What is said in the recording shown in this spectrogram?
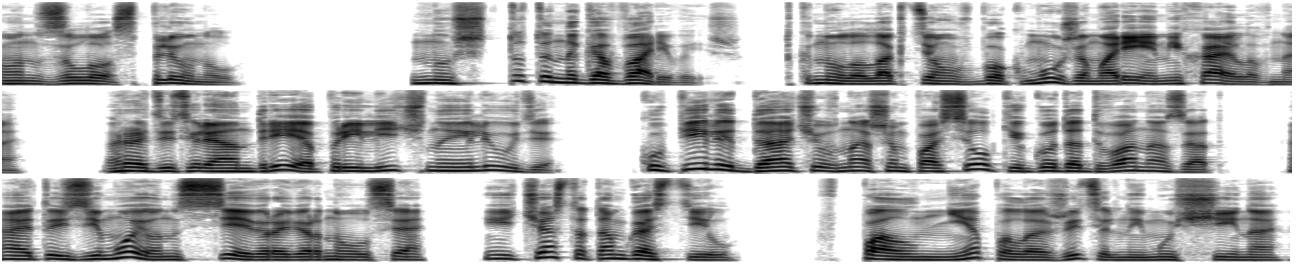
Он зло сплюнул. «Ну что ты наговариваешь?» — ткнула локтем в бок мужа Мария Михайловна. «Родители Андрея приличные люди. Купили дачу в нашем поселке года два назад, а этой зимой он с севера вернулся и часто там гостил. Вполне положительный мужчина».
